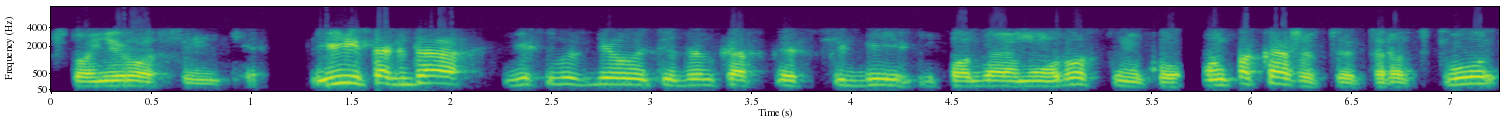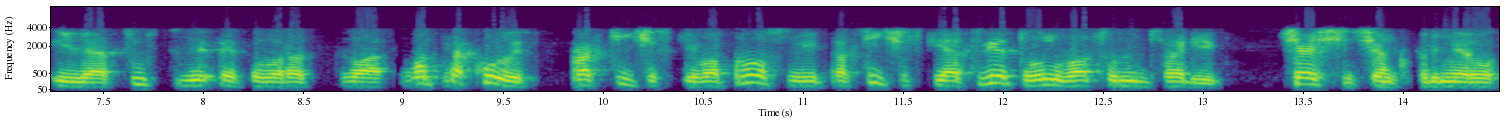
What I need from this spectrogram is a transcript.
что они родственники. И тогда, если вы сделаете ДНК-тест себе и предполагаемому родственнику, он покажет это родство или отсутствие этого родства. Вот такой практический вопрос и практический ответ он вас удовлетворит. Чаще, чем, к примеру,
